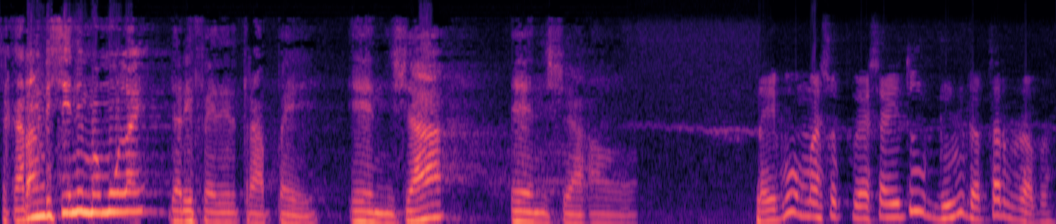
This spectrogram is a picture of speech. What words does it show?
Sekarang di sini memulai dari Federal Trape. Insya, insya Allah. Nah ibu masuk PSA itu dulu daftar berapa?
